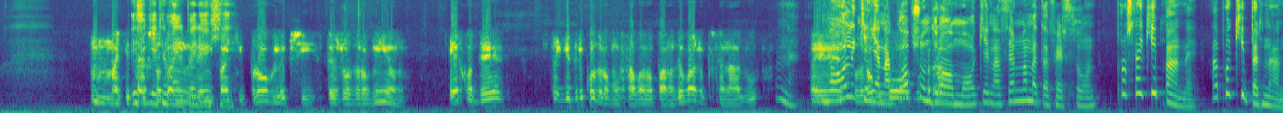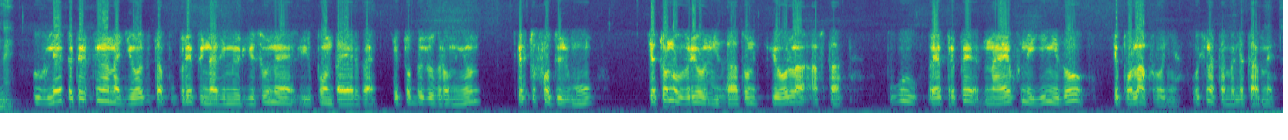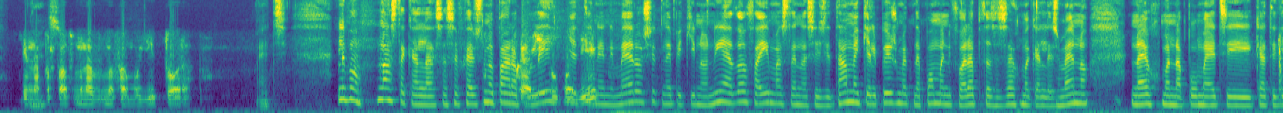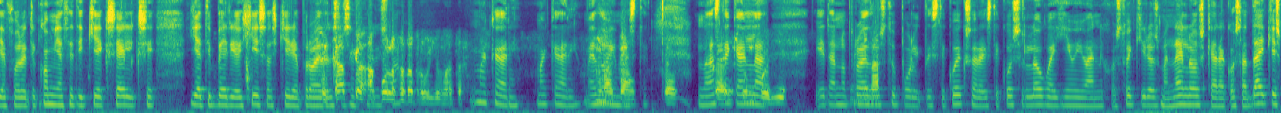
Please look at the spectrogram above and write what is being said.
Μα κοιτάξτε, συγκεκριμένη όταν δεν περιοχή. υπάρχει πρόβλεψη πεζοδρομίων και έρχονται στον κεντρικό δρόμο θα βάλω πάνω, δεν βάζω πουθενά αλλού. Ναι. Ε, Μα όλοι και για να κόψουν δρόμο και να θέλουν να μεταφερθούν, προς τα εκεί πάνε. Από εκεί περνάνε. Βλέπετε την αναγκαιότητα που πρέπει να δημιουργηθούν λοιπόν τα έργα και των πεζοδρομίων και του φωτισμού και των οβρίων υδάτων και όλα αυτά που έπρεπε να έχουν γίνει εδώ και πολλά χρόνια. Όχι να τα μελετάμε και να προσπαθούμε να βρούμε εφαρμογή τώρα. Έτσι. Λοιπόν, να είστε καλά. Σας ευχαριστούμε πάρα πολύ, για την ενημέρωση, την επικοινωνία. Εδώ θα είμαστε να συζητάμε και ελπίζουμε την επόμενη φορά που θα σας έχουμε καλεσμένο να έχουμε να πούμε έτσι κάτι διαφορετικό, μια θετική εξέλιξη για την περιοχή σας, κύριε Πρόεδρε. Σε κάποια από όλα αυτά τα προβλήματα. Μακάρι, μακάρι. Εδώ μακάρι. είμαστε. Να είστε καλά. Πολύ. Ήταν ο Πρόεδρος του Πολιτιστικού Εξοραϊστικού Συλλόγου Αγίου Ιωάννη Χωστού, κύριος Μενέλος Καρακοσταντάκης.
